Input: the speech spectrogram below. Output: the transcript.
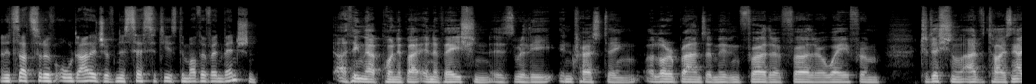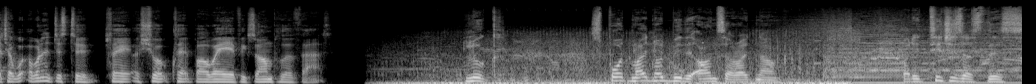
And it's that sort of old adage of necessity is the mother of invention. I think that point about innovation is really interesting. A lot of brands are moving further and further away from traditional advertising. Actually, I wanted just to play a short clip by way of example of that. Look, sport might not be the answer right now, but it teaches us this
